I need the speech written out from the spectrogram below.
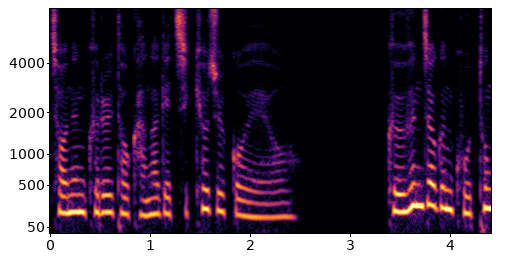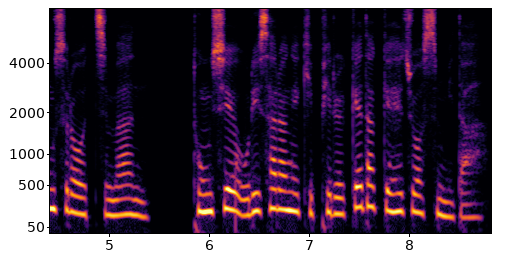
저는 그를 더 강하게 지켜줄 거예요. 그 흔적은 고통스러웠지만 동시에 우리 사랑의 깊이를 깨닫게 해주었습니다.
